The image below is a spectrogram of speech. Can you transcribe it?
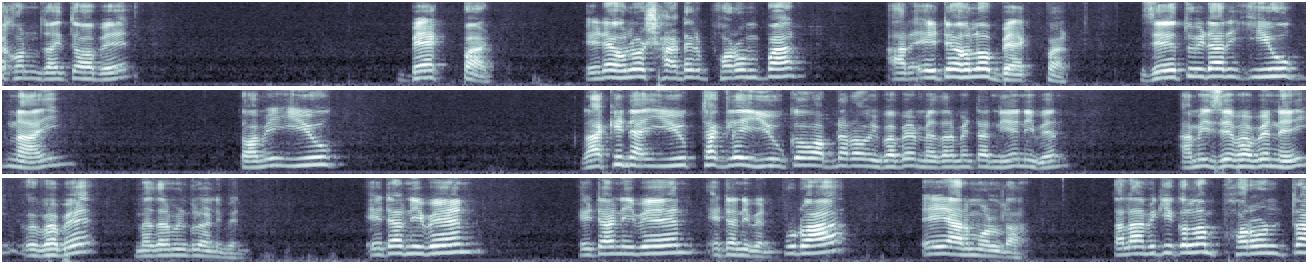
এখন যাইতে হবে ব্যাক পার্ট এটা হলো শার্টের ফরম পার্ট আর এটা হলো ব্যাক পার্ট যেহেতু এটার ইউক নাই, তো আমি ইউক রাখি না ইউক থাকলে ইউকেও আপনারা ওইভাবে মেজারমেন্টটা নিয়ে নেবেন। আমি যেভাবে নেই, ওইভাবে মেজারমেন্টগুলো নেবেন। এটা নেবেন এটা নেবেন এটা নেবেন। পুরা এই আরমলটা। তাহলে আমি কি করলাম? ফরনটা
